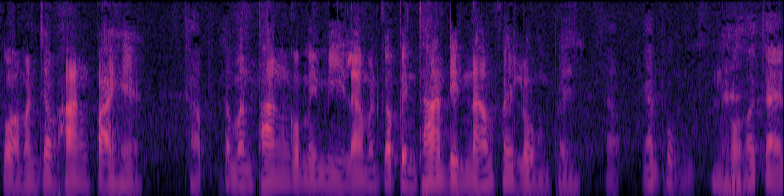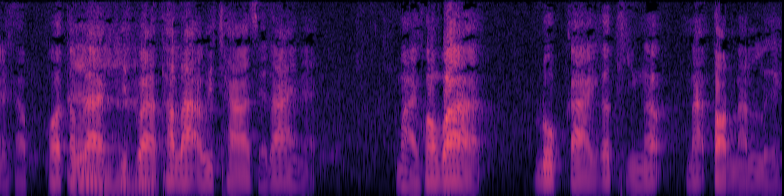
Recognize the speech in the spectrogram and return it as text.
กว่ามันจะพังไปอะครับถ้ามันพังก็ไม่มีแล้วมันก็เป็นธาตุดินน้ำไฟลมไปครับงั้นผมนะพอเข้าใจแล้วครับ เพราะตอนแรกอ่าคิดว่าถ้าละอวิชชาเสียได้เนี่ย หมายความว่ารูปกายก็ทิ้งณณตอนนั้นเลย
